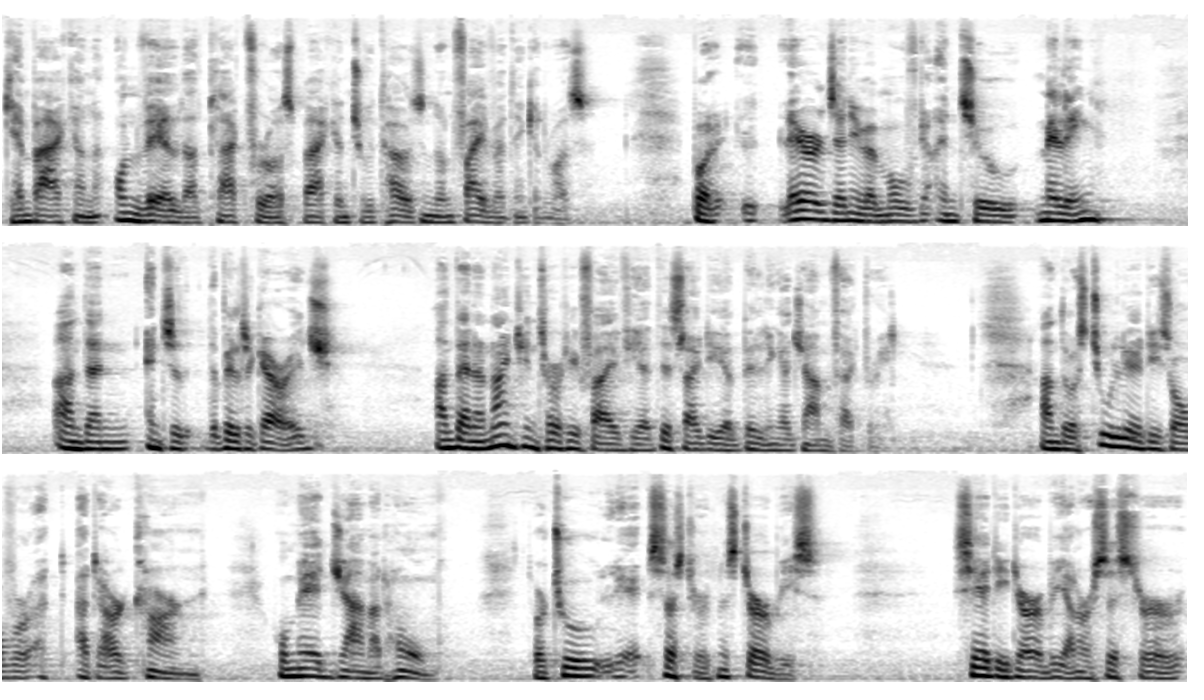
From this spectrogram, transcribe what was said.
came back and unveiled that plaque for us back in 2005, I think it was. But Laird's anyway moved into milling and then into the built a garage. And then in 1935, he had this idea of building a jam factory. And there was two ladies over at, at Ardcarn who made jam at home. There were two sisters, Miss Derby's. Sadie Derby and her sister,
